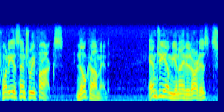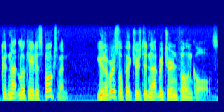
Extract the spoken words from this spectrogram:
20th Century Fox, no comment. MGM United Artists could not locate a spokesman. Universal Pictures did not return phone calls.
